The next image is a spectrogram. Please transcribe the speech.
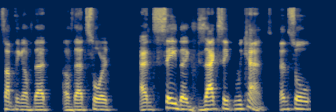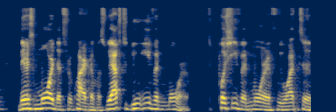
something of that of that sort and say the exact same we can't. And so there's more that's required of us. We have to do even more, push even more if we want to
